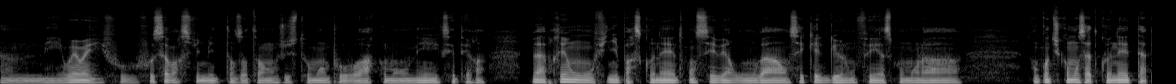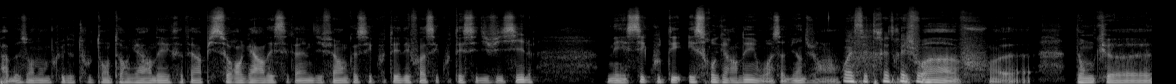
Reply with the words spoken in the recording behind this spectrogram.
Euh, mais ouais, ouais, il faut, faut savoir se filmer de temps en temps, juste au moins pour voir comment on est, etc. Mais après, on finit par se connaître, on sait vers où on va, on sait quelle gueule on fait à ce moment-là. Donc quand tu commences à te connaître, t'as pas besoin non plus de tout le temps te regarder, etc. Puis se regarder, c'est quand même différent que s'écouter. Des fois, s'écouter, c'est difficile. Mais s'écouter et se regarder, ouais, ça devient dur. hein. Ouais, c'est très très Des chaud. fois, pff, euh, donc, euh,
